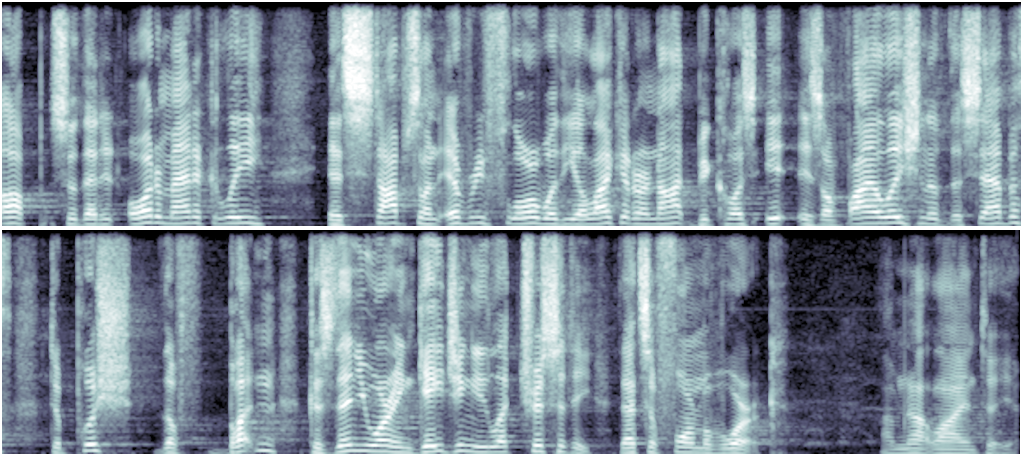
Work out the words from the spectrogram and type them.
up so that it automatically it stops on every floor, whether you like it or not, because it is a violation of the Sabbath to push the button, because then you are engaging electricity. That's a form of work. I'm not lying to you.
